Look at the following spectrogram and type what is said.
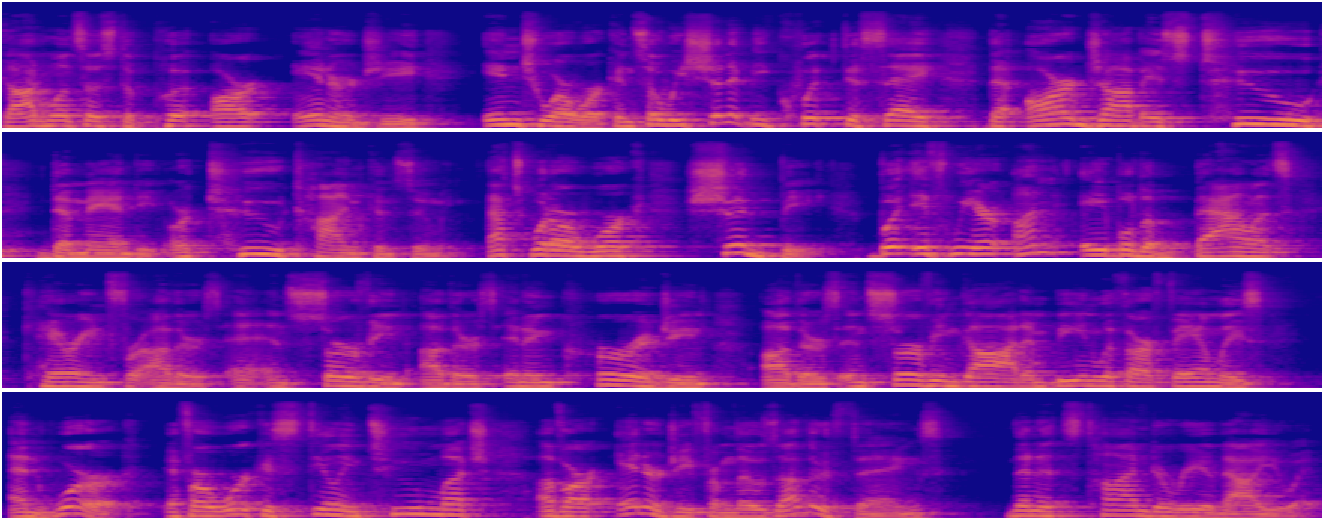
God wants us to put our energy into our work. And so we shouldn't be quick to say that our job is too demanding or too time consuming. That's what our work should be. But if we are unable to balance caring for others and serving others and encouraging others and serving God and being with our families and work, if our work is stealing too much of our energy from those other things, then it's time to reevaluate.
